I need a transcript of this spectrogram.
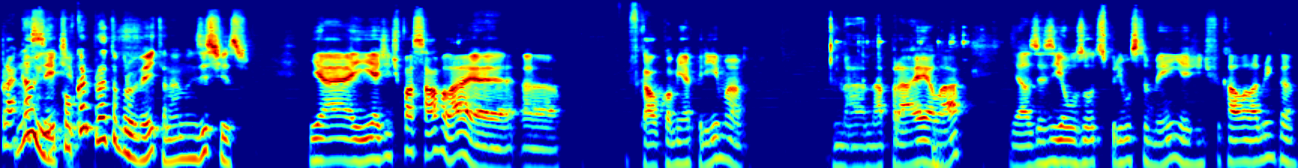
pra Não, cacete. qualquer praia tu aproveita, né? Não existe isso. E aí a gente passava lá, é, a- ficava com a minha prima na, na praia lá, e às vezes ia os outros primos também, e a gente ficava lá brincando.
